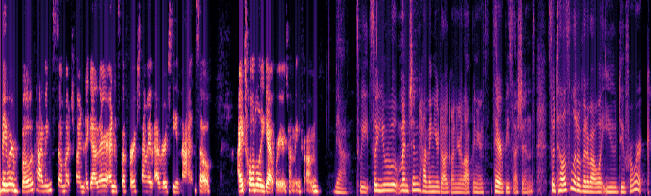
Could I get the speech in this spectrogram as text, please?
they were both having so much fun together and it's the first time I've ever seen that. So I totally get where you're coming from. Yeah, sweet. So you mentioned having your dog on your lap in your therapy sessions. So tell us a little bit about what you do for work.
